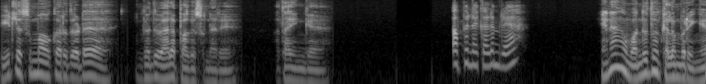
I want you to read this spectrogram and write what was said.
வீட்டில் சும்மா உட்காரதோட இங்கே வந்து வேலை பார்க்க சொன்னார். அதான் இங்கே. அப்ப நான் கிளம்புறேன் என்னங்க வந்ததும் கிளம்புறீங்க.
